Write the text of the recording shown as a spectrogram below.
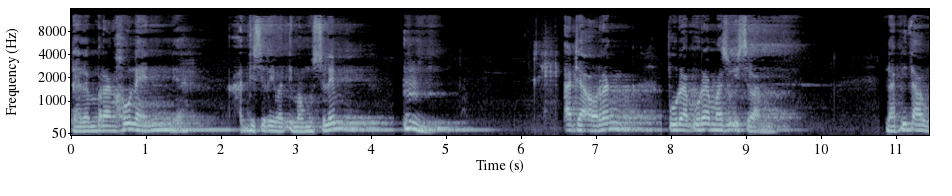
dalam perang Hunain ya, Hadis riwayat Imam Muslim Ada orang pura-pura masuk Islam. Nabi tahu.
